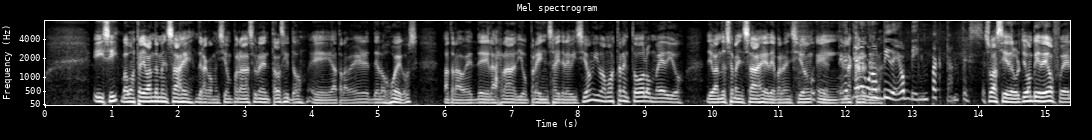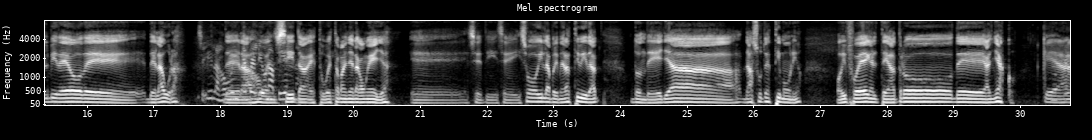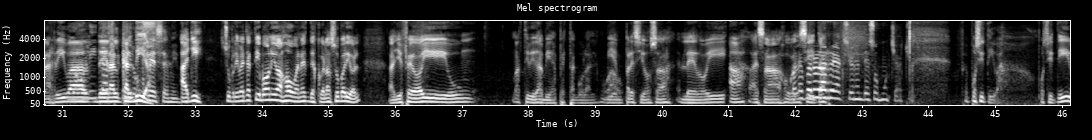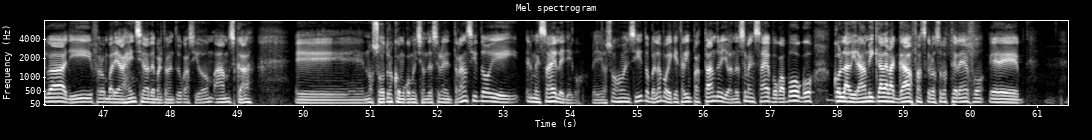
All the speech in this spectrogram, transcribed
Y sí, vamos a estar llevando mensajes de la Comisión para la Ciudad en el Tránsito eh, a través de los juegos, a través de la radio, prensa y televisión y vamos a estar en todos los medios llevando ese mensaje de prevención en, en la carretera. unos videos bien impactantes. Eso así, el último video fue el video de, de Laura, sí, la joven de la jovencita. Estuve esta mañana con ella. Eh, se, se hizo hoy la primera actividad donde ella da su testimonio. Hoy fue en el teatro de Añasco, que arriba de la alcaldía, allí. Su primer testimonio a jóvenes de escuela superior. Allí fue hoy un, una actividad bien espectacular, bien preciosa. Le doy A a esa jovencita. ¿Cuáles fueron las reacciones de esos muchachos? Fue positiva. Positiva. Allí fueron varias agencias, Departamento de Educación, AMSCA, eh, nosotros como Comisión de Seguridad en Tránsito y el mensaje le llegó. Le llegó a esos jovencitos, ¿verdad? Porque hay que estar impactando y llevando ese mensaje poco a poco con la dinámica de las gafas que nosotros tenemos. Eh,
